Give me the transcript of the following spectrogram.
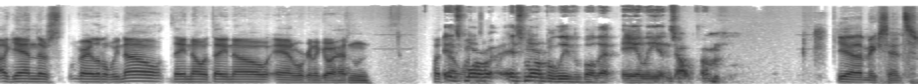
again, there's very little we know. They know what they know, and we're going to go ahead and put that It's one. more it's more believable that aliens help them. yeah, that makes sense.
